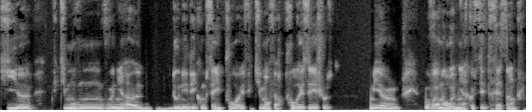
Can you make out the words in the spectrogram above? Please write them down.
qui, euh, effectivement, vont venir euh, donner des conseils pour euh, effectivement faire progresser les choses. Mais euh, faut vraiment retenir que c'est très simple,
